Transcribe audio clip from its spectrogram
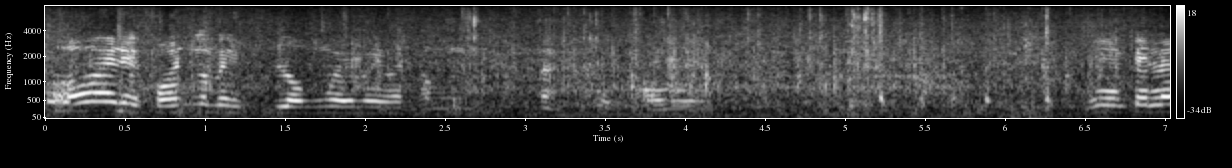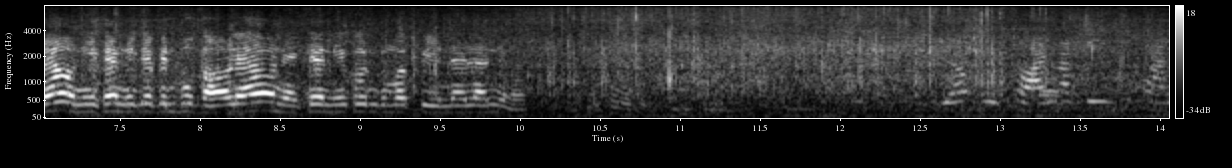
โอ้ยเนี่ยฝนก็ไม่ลงเลยไม่มาทำโอ้โหนี่เป็นแล้วนี่แค่นี้ก็เป็นภูเขาแล้วเนี่ยแค่นี้คนก็มาปีนได้แล้วเนี่ยเดี๋ยวปูซอยมาปีนทุกวัน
